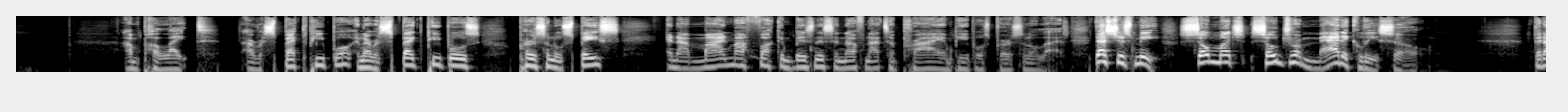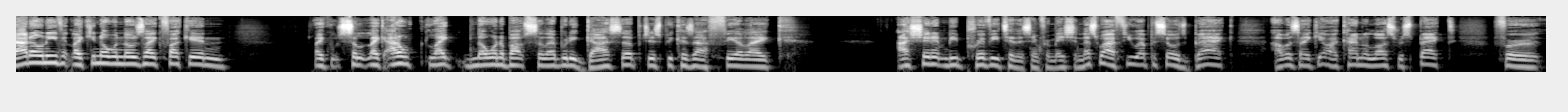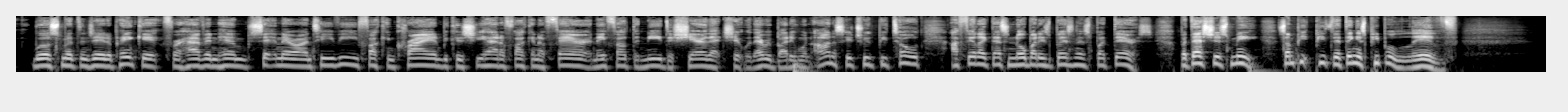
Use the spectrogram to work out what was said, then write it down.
I'm polite. I respect people and I respect people's personal space and I mind my fucking business enough not to pry in people's personal lives. That's just me. So much, so dramatically so that I don't even like, you know, when those like fucking like so like I don't like knowing about celebrity gossip just because I feel like I shouldn't be privy to this information. That's why a few episodes back, I was like, yo, I kind of lost respect for Will Smith and Jada Pinkett for having him sitting there on TV fucking crying because she had a fucking affair and they felt the need to share that shit with everybody. When honestly, truth be told, I feel like that's nobody's business but theirs. But that's just me. Some people, the thing is, people live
